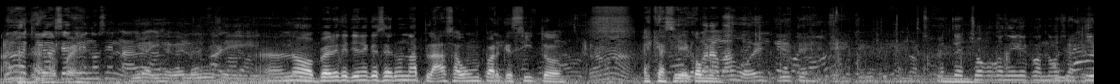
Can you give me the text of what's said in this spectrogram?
Yo Ah, aquí claro, al centro pues. y no sé nada. Mira, ahí se ve y... Ah, no, pero es que tiene que ser una plaza, un parquecito. Es que así es como. Para abajo, ¿eh? Este choco cuando llegue conoce aquí.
